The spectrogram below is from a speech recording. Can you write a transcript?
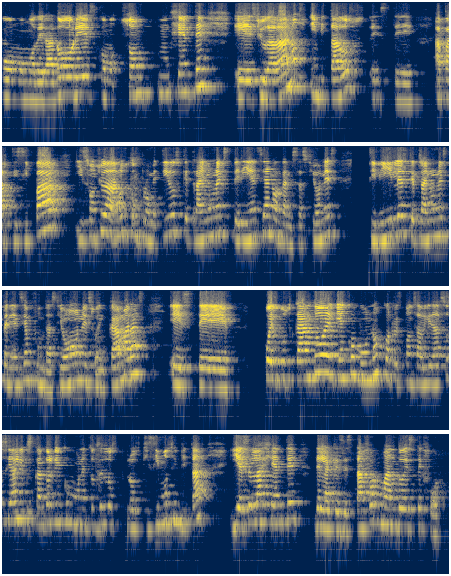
como moderadores, como son gente, eh, ciudadanos invitados este, a participar y son ciudadanos comprometidos que traen una experiencia en organizaciones civiles, que traen una experiencia en fundaciones o en cámaras, este, pues buscando el bien común, ¿no? Con responsabilidad social y buscando el bien común. Entonces los, los quisimos invitar y esa es la gente de la que se está formando este foro.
